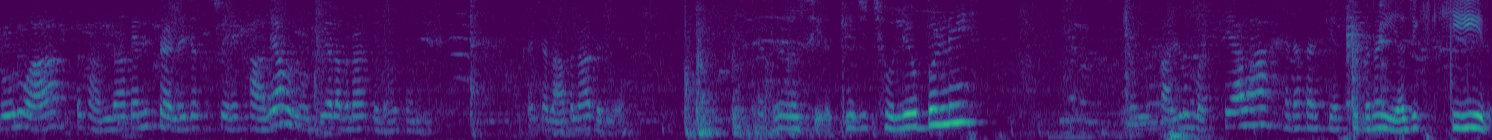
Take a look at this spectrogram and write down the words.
ਰੋਲ ਆ ਪਸੰਦ ਆ ਕਹਿੰਦੀ ਸੈਂਡਵਿਚ ਅਸੀਂ ਸਵੇਰੇ ਖਾ ਲਿਆ ਹੁਣ ਰੋਟੀ ਵਾਲਾ ਬਣਾ ਕੇ ਦੋ ਸੈਂਡਵਿਚ ਚਲਾ ਬਣਾ ਦਿੰਦੀ ਆ। ਤੇ ਅਸੀਂ ਰੱਖੇ ਜੀ ਛੋਲੇ ਉਬਲਣੇ। ਕੱਲ ਨੂੰ ਮੱਸਿਆ ਵਾ ਇਹਦਾ ਕਰਕੇ ਅਸੀਂ ਬਣਾਈ ਆ ਜੀ ਖੀਰ।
